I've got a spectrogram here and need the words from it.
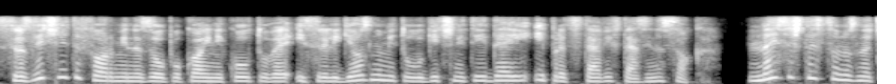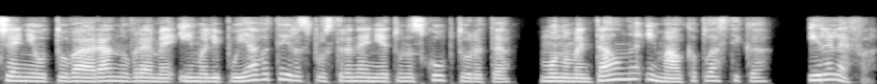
С различните форми на заупокойни култове и с религиозно-митологичните идеи и представи в тази насока. Най-съществено значение от това ранно време имали появата и разпространението на скулптурата, монументална и малка пластика, и релефа.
